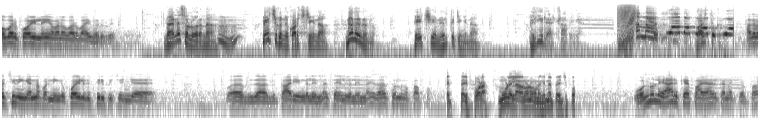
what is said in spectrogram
ஒவ்வொரு கோயில்லையும் எவ்வளவு வருவாய் வருது? நான் என்ன சொல்ல வரேன்னா பேச்சு கொஞ்சம் குறைச்சிட்டீங்கன்னா நோ நோ நோ பேச்சையே நிறுத்திட்டீங்கன்னா பெரிய டேரக்டர் ஆவீங்க. அதை வச்சு நீங்கள் என்ன பண்ணீங்க? கோயிலுக்கு திருப்பி செஞ்ச காரியங்கள் என்ன செயல்கள் என்ன? ஏதாவது சொல்லுங்கள் பார்ப்போம் சரி, சரி போடா. மூளை இல்லாதவனோட உனக்கு என்ன பேச்சு போ. ஒன்றும் இல்லை யார் கேட்பா யார் கணக்கு கேட்பா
